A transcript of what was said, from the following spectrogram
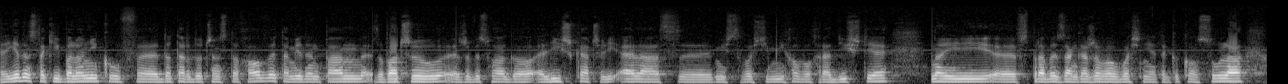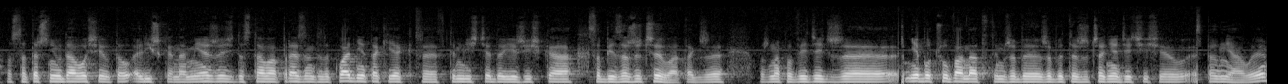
Jeden z takich baloników e, dotarł do Częstochowy. Tam jeden pan zobaczył, że wysłała go Eliszka, czyli Ela z e, miejscowości Mnichowo-Hradisztie. No i e, w sprawę zaangażował właśnie tego konsula. Ostatecznie udało się tą Eliszkę namierzyć. Dostała prezent dokładnie taki, jak w tym liście do Jeziśka sobie zażyczyła. Także można powiedzieć, że niebo czuwa nad tym, żeby, żeby te życzenia dzieci się spełniały.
